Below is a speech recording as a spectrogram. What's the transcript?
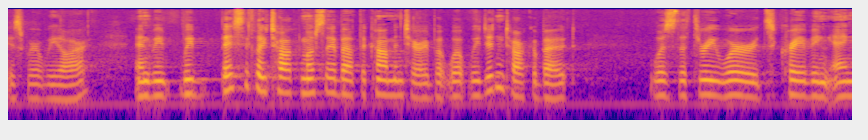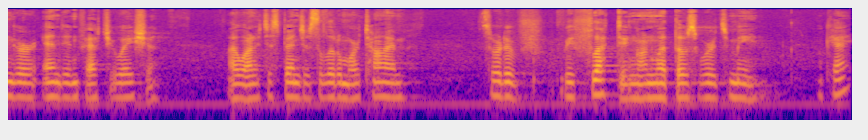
is where we are. And we, we basically talked mostly about the commentary, but what we didn't talk about was the three words craving, anger, and infatuation. I wanted to spend just a little more time sort of reflecting on what those words mean. Okay?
